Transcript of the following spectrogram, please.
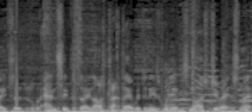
Birthday to little Ansi for today. Last track there with Deniece Williams. Nice duet, isn't it?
